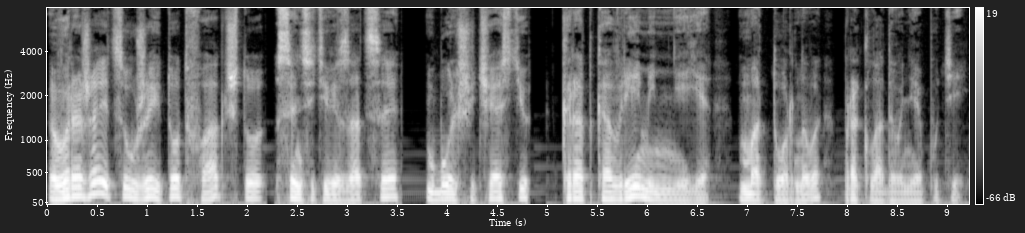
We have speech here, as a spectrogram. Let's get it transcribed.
выражается уже и тот факт, что сенситивизация большей частью кратковременнее моторного прокладывания путей.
